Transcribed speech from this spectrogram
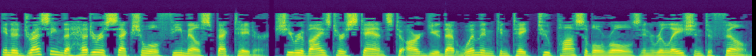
In addressing the heterosexual female spectator, she revised her stance to argue that women can take two possible roles in relation to film,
